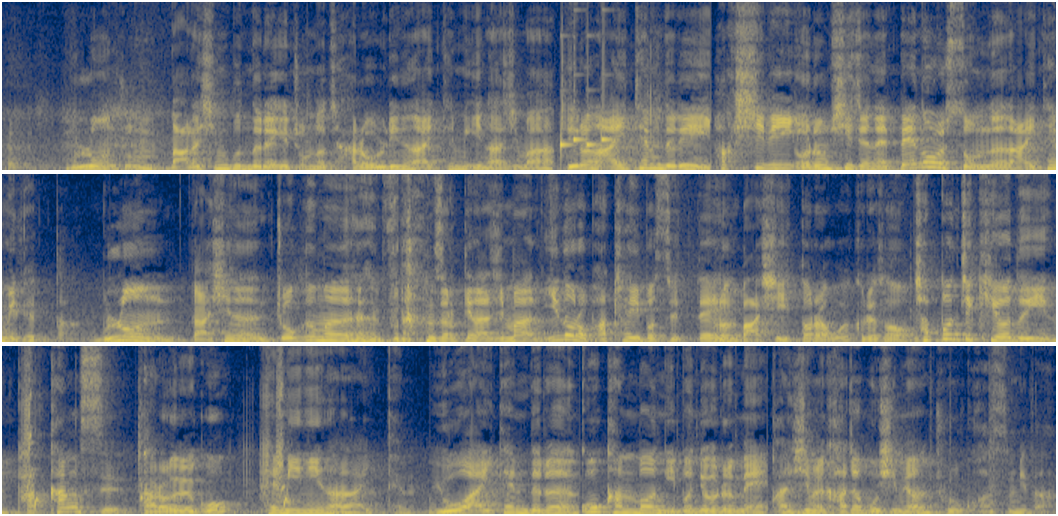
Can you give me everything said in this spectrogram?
물론 좀 마르신 분들에게 좀 더 잘 어울리는 아이템이긴 하지만 이런 아이템들이 확실히 여름 시즌에 빼놓을 수 없는 아이템이 됐다. 물론 나시는 조금은 부담스럽긴 하지만 inner로 받쳐 입었을 때 그런 맛이 있더라고요. 그래서 첫 번째 키워드인 바캉스 잘 어울리고 feminine한 아이템. 요 아이템들은 꼭 한번 이번 여름에 관심을 가져보시면 좋을 것 같습니다.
